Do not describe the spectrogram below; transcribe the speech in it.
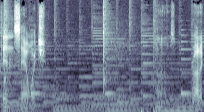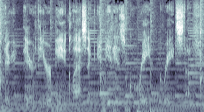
thin sandwich product there, there, the European classic, and it is great, great stuff.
